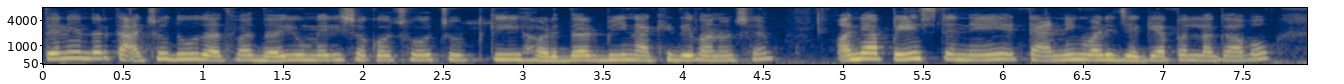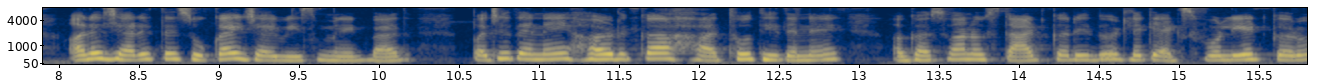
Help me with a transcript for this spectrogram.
તેની અંદર કાચું દૂધ અથવા દહીં ઉમેરી શકો છો. ચૂટકી, હળદર, બી નાખી દેવાનું છે. અને આ પેસ્ટને ટેનિંગવાળી જગ્યા પર લગાવો અને જ્યારે તે સુકાઈ જાય વીસ મિનિટ બાદ, પછી તેને હળકા હાથોથી તેને ઘસવાનું સ્ટાર્ટ કરી દો, એટલે કે એક્સફોલિએટ કરો.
